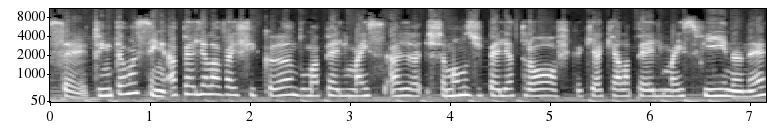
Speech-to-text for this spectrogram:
Certo. Então, assim, a pele ela vai ficando uma pele mais, a- chamamos de pele atrófica, que é aquela pele mais fina, né?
